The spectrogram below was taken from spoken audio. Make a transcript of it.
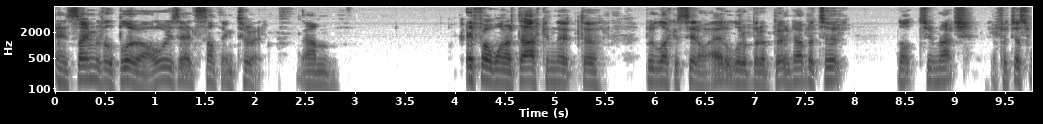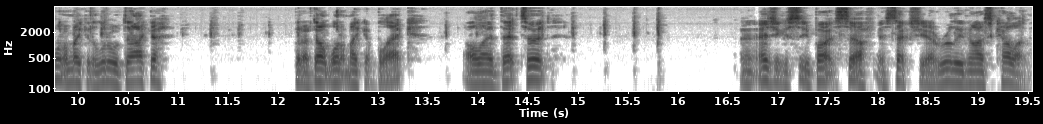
And same with the blue, I always add something to it. Um, if I want to darken that uh, blue, like I said, I'll add a little bit of burnt umber to it, not too much. If I just want to make it a little darker, but I don't want to make it black, I'll add that to it. And as you can see by itself, it's actually a really nice color.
